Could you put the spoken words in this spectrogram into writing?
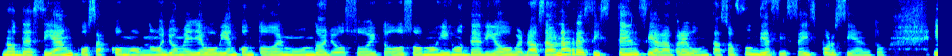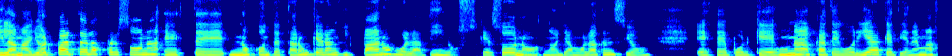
nos decían cosas como, no, yo me llevo bien con todo el mundo, yo soy, todos somos hijos de Dios, ¿verdad? O sea, una resistencia a la pregunta, eso fue un 16%. Y la mayor parte de las personas este, nos contestaron que eran hispanos o latinos, que eso nos, nos llamó la atención. Este, porque es una categoría que tiene más,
